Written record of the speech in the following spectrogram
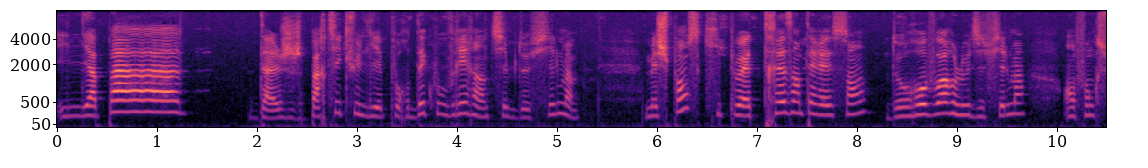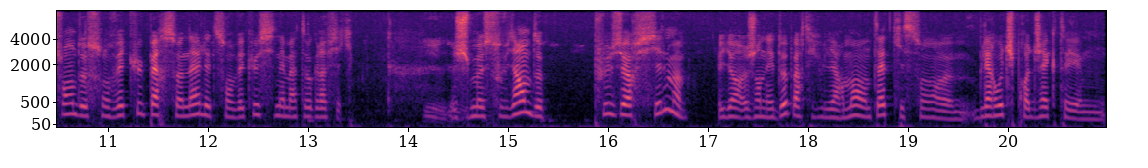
il n'y a pas d'âge particulier pour découvrir un type de film, mais je pense qu'il peut être très intéressant de revoir le dit film en fonction de son vécu personnel et de son vécu cinématographique. Je me souviens de plusieurs films, j'en ai deux particulièrement en tête qui sont euh, Blair Witch Project et euh,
